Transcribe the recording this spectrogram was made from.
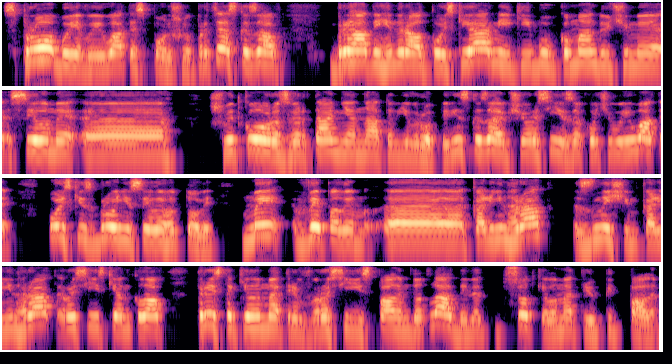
Спробує воювати з Польщею. Про це сказав бригадний генерал польської армії, який був командуючими силами е- швидкого розвертання НАТО в Європі. Він сказав: якщо Росія захоче воювати, польські збройні сили готові. Ми випалимо е- Калінінград, знищимо Калінінград, російський анклав, 300 кілометрів Росії спалим дотла, 900 кілометрів підпалим.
